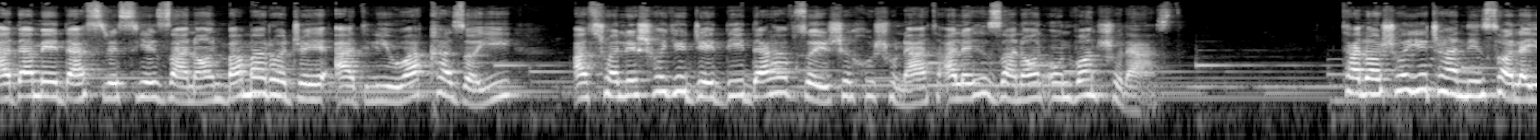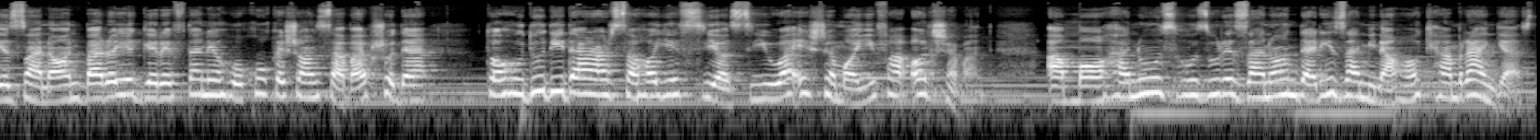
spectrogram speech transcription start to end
عدم دسترسی زنان به مراجع عدلی و قضایی از چالش های جدی در افزایش خشونت علیه زنان عنوان شده است. تلاش های چندین ساله زنان برای گرفتن حقوقشان سبب شده تا حدودی در عرصه های سیاسی و اجتماعی فعال شوند اما هنوز حضور زنان در این زمینه ها کمرنگ است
